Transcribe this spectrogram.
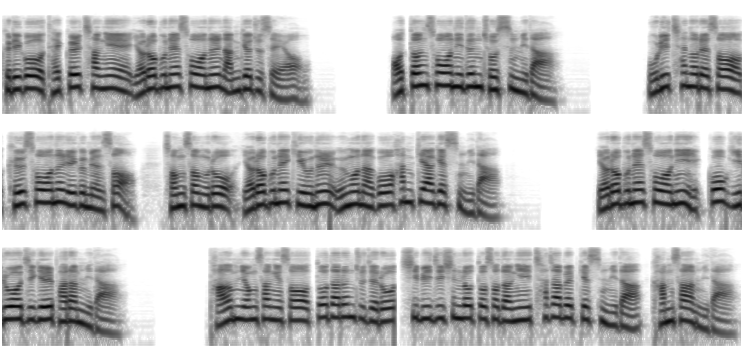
그리고 댓글창에 여러분의 소원을 남겨주세요. 어떤 소원이든 좋습니다. 우리 채널에서 그 소원을 읽으면서 정성으로 여러분의 기운을 응원하고 함께하겠습니다. 여러분의 소원이 꼭 이루어지길 바랍니다. 다음 영상에서 또 다른 주제로 12지 신로 또 서당이 찾아뵙겠습니다. 감사합니다.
